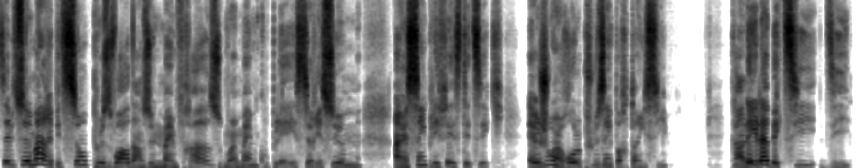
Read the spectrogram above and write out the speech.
Si habituellement la répétition peut se voir dans une même phrase ou un même couplet et se résume à un simple effet esthétique, elle joue un rôle plus important ici. Quand Leila Bekti dit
